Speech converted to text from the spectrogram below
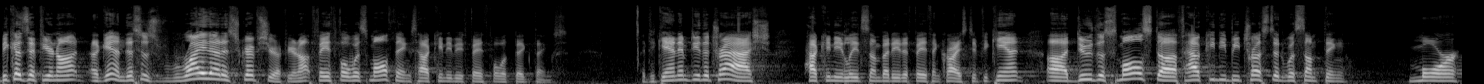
Because if you're not again this is right out of scripture. If you're not faithful with small things how can you be faithful with big things? If you can't empty the trash how can you lead somebody to faith in Christ? If you can't uh, do the small stuff, how can you be trusted with something more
